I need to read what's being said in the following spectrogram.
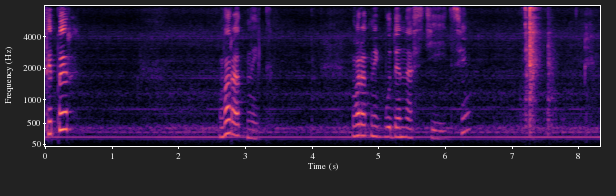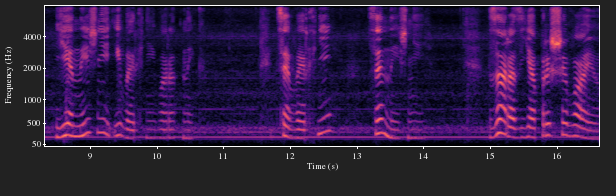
Тепер воротник. Воротник буде на стійці. Є нижній і верхній воротник. Це верхній, це нижній. Зараз я пришиваю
